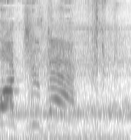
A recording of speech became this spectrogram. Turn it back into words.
watch your back.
